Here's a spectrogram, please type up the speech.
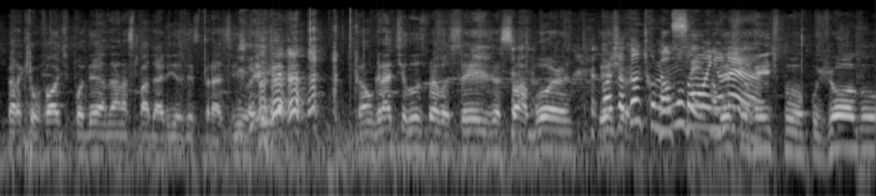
Espero que eu volte a poder andar nas padarias desse Brasil aí. Então, gratiluz pra vocês, é só amor. Gosta tanto de comer um sonho, vamos Deixa o né? hate pro, pro jogo.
